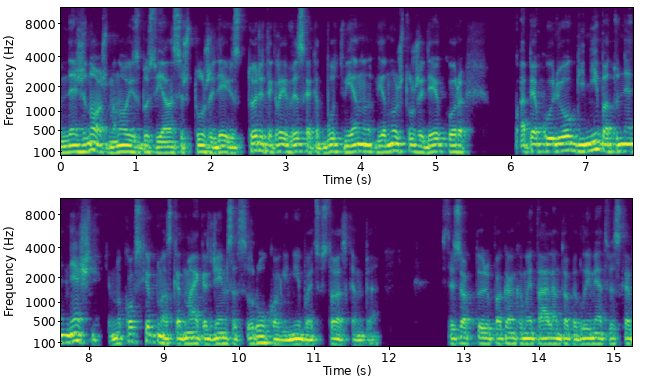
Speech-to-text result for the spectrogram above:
nežinau, aš manau, jis bus vienas iš tų žaidėjų, jis turi tikrai viską, kad būtų vienu, vienu iš tų žaidėjų, kur apie kurių gynybą tu net nešneki. Nu, koks skirtumas, kad Maikas Džeimsas rūko gynyboje atsistojęs kampe. Jis tiesiog turi pakankamai talento, kad laimėtų viską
